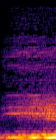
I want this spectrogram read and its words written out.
Yeah.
